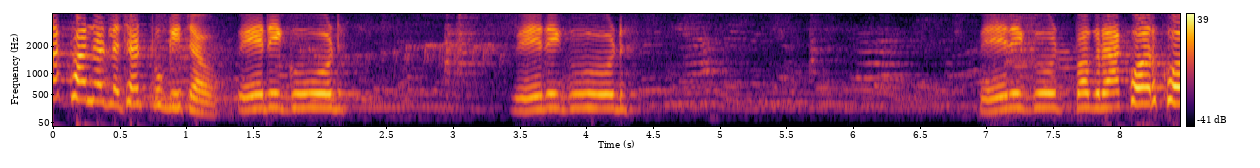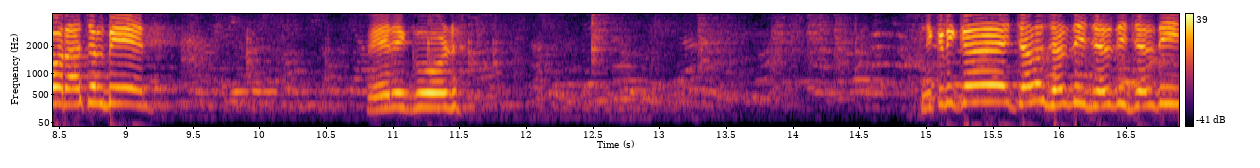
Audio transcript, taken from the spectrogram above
રાખવાનો, એટલે ઝટ પૂગી જાઓ. Very good very good very good પગ રાખો અરખો રાચલબેન વેરી ગુડ નીકળી ગઈ. ચાલો જલ્દી જલ્દી જલ્દી.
